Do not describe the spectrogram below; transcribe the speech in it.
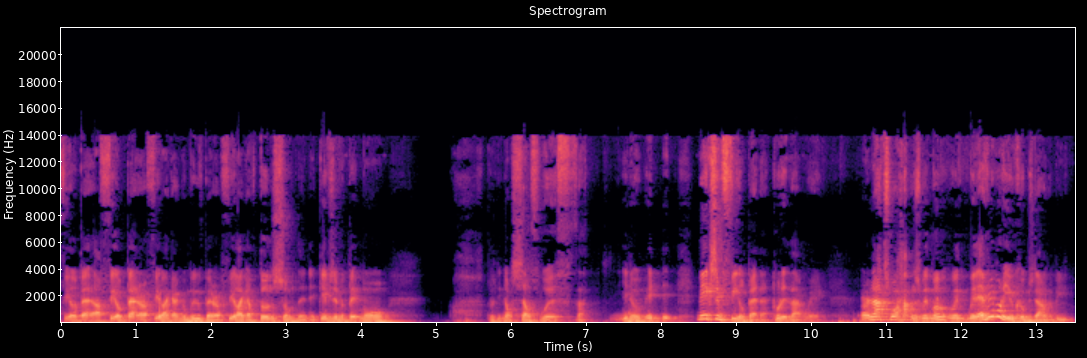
I feel better. I feel better. I feel like I can move better. I feel like I've done something. It gives him a bit more, not self worth. That you know, it, it makes him feel better. Put it that way. And that's what happens with, with with everybody who comes down. To be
